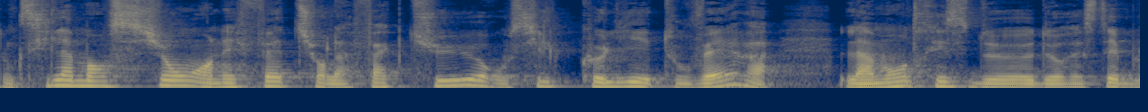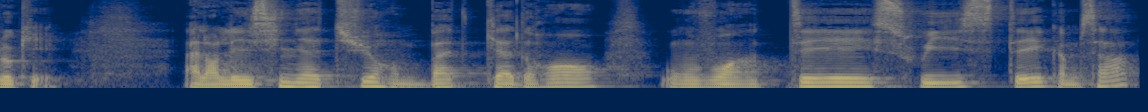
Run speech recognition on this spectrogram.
Donc si la mention en est faite sur la facture ou si le collier est ouvert, la montre risque de, de rester bloquée. Alors les signatures en bas de cadran où on voit un T, Swiss, T comme ça,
